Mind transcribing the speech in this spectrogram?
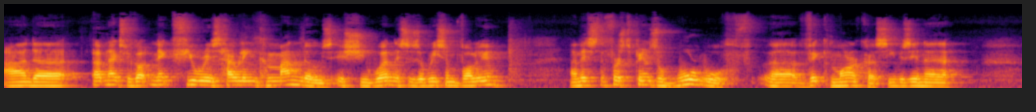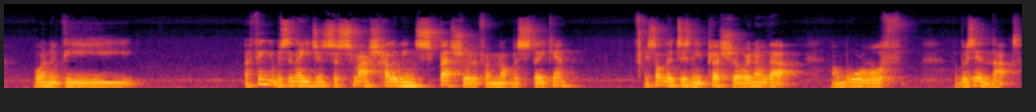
And uh, up next, we've got Nick Fury's Howling Commandos, issue one. This is a recent volume. And this is the first appearance of Warwolf, uh, Vic Marcus. He was in a, uh, one of the, I think it was an Agents of Smash Halloween special, if I'm not mistaken. It's on the Disney Plus show, I know that. And Warwolf was in that.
